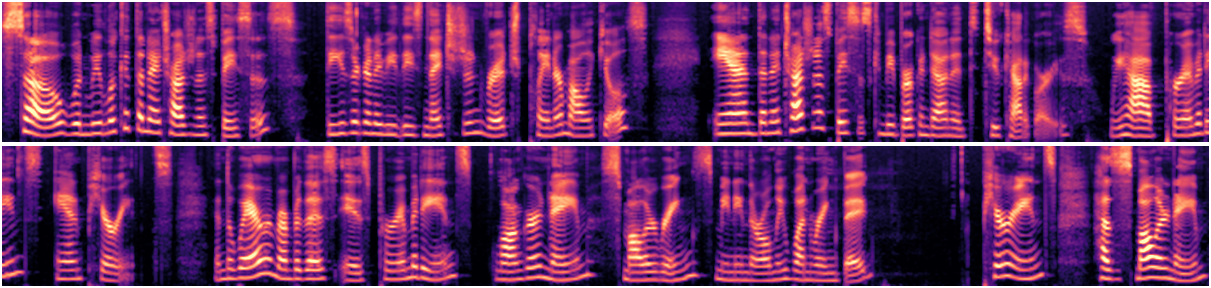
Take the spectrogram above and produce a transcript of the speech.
So when we look at the nitrogenous bases, these are going to be these nitrogen-rich planar molecules. And the nitrogenous bases can be broken down into two categories. We have pyrimidines and purines. And the way I remember this is pyrimidines, longer name, smaller rings, meaning they're only one ring big. Purines has a smaller name,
